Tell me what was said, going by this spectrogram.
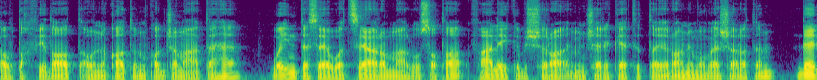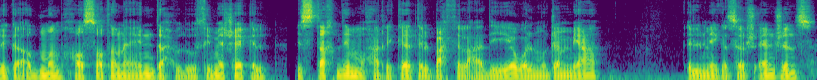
أو تخفيضات أو نقاط قد جمعتها وإن تساوت سعرا مع الوسطاء فعليك بالشراء من شركات الطيران مباشرة. ذلك أضمن خاصة عند حدوث مشاكل. استخدم محركات البحث العادية والمجمعة ال mega search engines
